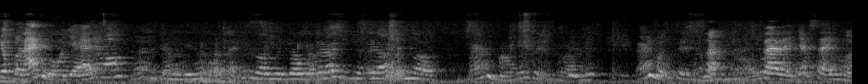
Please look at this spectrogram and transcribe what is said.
Chút mà lát ngồi về đúng không? Rồi mình vô cái đó cái đó tính rồi bán họ cũng tiền rồi Ra này chắc xem mà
